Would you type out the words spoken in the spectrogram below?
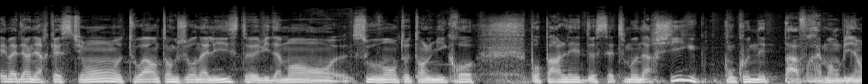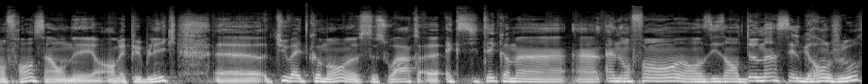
Et ma dernière question, toi en tant que journaliste, évidemment, souvent on te tend le micro pour parler de cette monarchie qu'on connaît pas vraiment bien en France, hein, on est en République. Euh, tu vas être comment euh, ce soir euh, Excité comme un, un, enfant en se disant demain c'est le grand jour?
